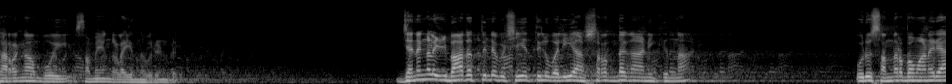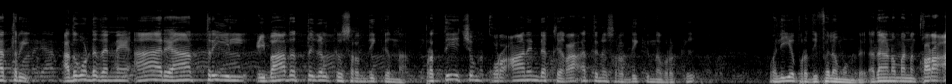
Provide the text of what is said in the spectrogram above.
കറങ്ങാൻ പോയി സമയം കളയുന്നവരുണ്ട്. ജനങ്ങൾ ഇബാദത്തിന്റെ വിഷയത്തിൽ വലിയ അശ്രദ്ധ കാണിക്കുന്ന ഒരു സന്ദർഭമാണ് രാത്രി. അതുകൊണ്ട് തന്നെ ആ രാത്രിയിൽ ഇബാദത്തുകൾക്ക് ശ്രദ്ധിക്കുന്ന പ്രത്യേകിച്ചും ഖുർആാനിന്റെ ഖിറാഅത്തിന് ശ്രദ്ധിക്കുന്നവർക്ക് വലിയ പ്രതിഫലമുണ്ട്. അതാണ് മൻ ഖറഅ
